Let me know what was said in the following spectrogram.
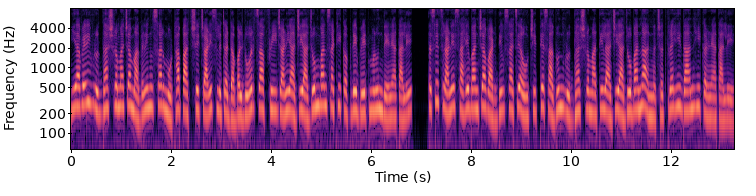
यावेळी वृद्धाश्रमाच्या मागणीनुसार मोठा पाचशे चाळीस लिटर डबल डोअरचा फ्रीज आणि आजी आजोंबांसाठी कपडे भेट म्हणून देण्यात आले. तसेच राणे साहेबांच्या वाढदिवसाचे औचित्य साधून वृद्धाश्रमातील आजी आजोबांना अन्नछत्रही दानही करण्यात आले.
